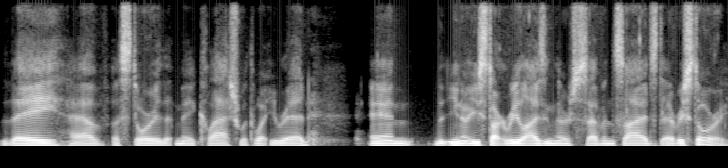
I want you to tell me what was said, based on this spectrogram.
they have a story that may clash with what you read, and you know you start realizing there's seven sides to every story.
